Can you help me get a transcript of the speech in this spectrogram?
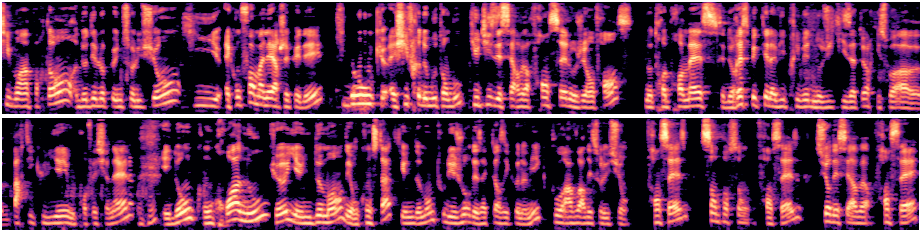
excessivement important de développer une solution qui est conforme à l'RGPD, qui donc est chiffrée de bout en bout, qui utilise des serveurs français logés en France. Notre promesse, c'est de respecter la vie privée de nos utilisateurs, qu'ils soient euh, particuliers ou professionnels. Mhm. Et donc, on croit, nous, qu'il y a une demande, et on constate qu'il y a une demande tous les jours des acteurs économiques pour avoir des solutions françaises, 100% françaises, sur des serveurs français,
